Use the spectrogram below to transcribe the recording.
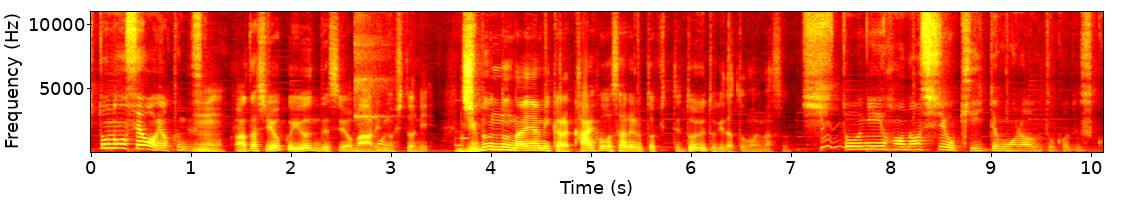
人の世話を焼くんですか。うん、私よく言うんですよ周りの人に、自分の悩みから解放される時ってどういう時だと思います？人に話を聞いてもらうとかですか？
